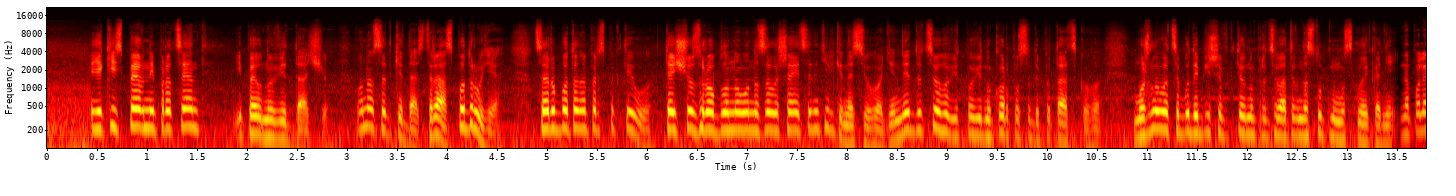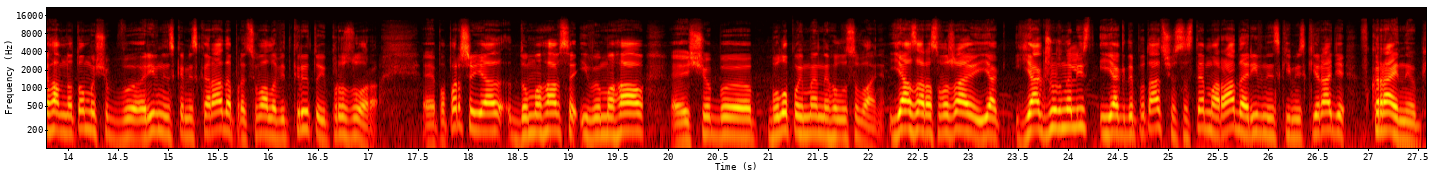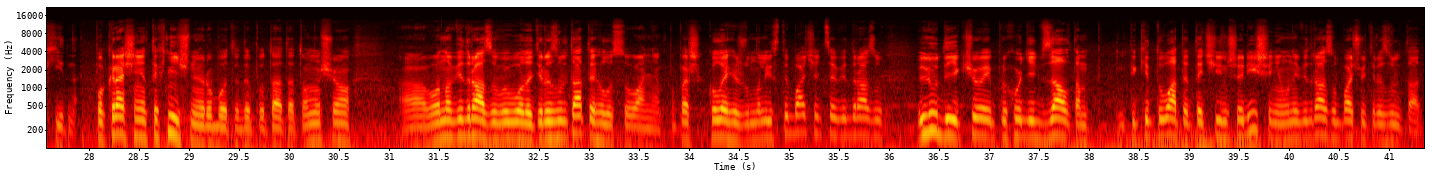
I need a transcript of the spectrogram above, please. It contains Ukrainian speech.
якийсь певний процент і певну віддачу. Вона все-таки дасть. Раз. По-друге, це робота на перспективу. Те, що зроблено, воно залишається не тільки на сьогодні, не до цього відповідно корпусу депутатського. Можливо, це буде більш ефективно працювати в наступному скликанні. наполягав на тому, щоб Рівненська міська рада працювала відкрито і прозоро. Е, По-перше, я домагався і вимагав, е, щоб е, було поіменне голосування. Я зараз вважаю, як, як журналіст і як депутат, що система рада Рівненській міській раді вкрай необхідна. покращення технічної роботи депутата, тому що воно відразу виводить результати голосування. По-перше, колеги-журналісти бачать це відразу. Люди, якщо приходять в зал там пікетувати те чи інше рішення, вони відразу бачать результат.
